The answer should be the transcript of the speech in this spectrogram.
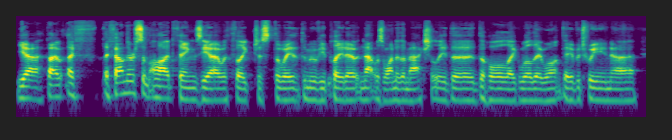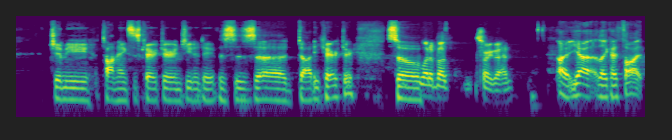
Yeah, I, I found there were some odd things, yeah, with like just the way that the movie played out, and that was one of them actually. The the whole like will they won't they between uh, Jimmy Tom Hanks's character and Geena Davis's uh, Dottie character. So what about? Sorry, go ahead. Uh, yeah, like I thought.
